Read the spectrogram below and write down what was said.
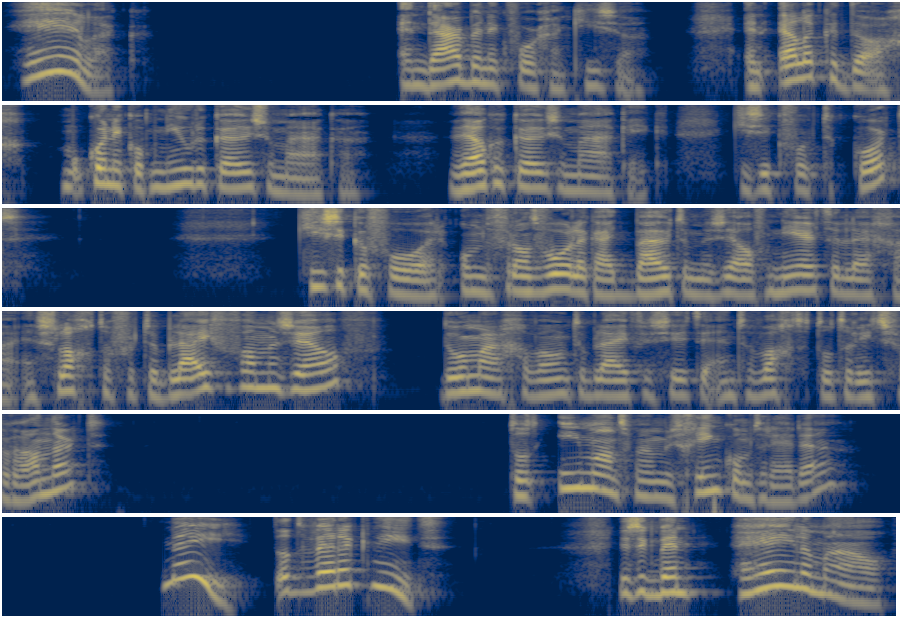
Heerlijk. En daar ben ik voor gaan kiezen. En elke dag kon ik opnieuw de keuze maken. Welke keuze maak ik? Kies ik voor tekort kies ik ervoor om de verantwoordelijkheid buiten mezelf neer te leggen en slachtoffer te blijven van mezelf, door maar gewoon te blijven zitten en te wachten tot er iets verandert? Tot iemand me misschien komt redden? Nee, dat werkt niet. Dus ik ben helemaal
